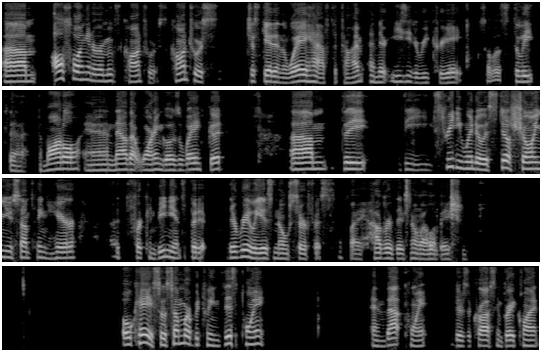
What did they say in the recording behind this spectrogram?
Um, also, I'm going to remove the contours. Contours just get in the way half the time and they're easy to recreate. So let's delete the, the model and now that warning goes away. Good. Um, the, the 3D window is still showing you something here uh, for convenience, but it there really is no surface. If I hover, there's no elevation. Okay, so somewhere between this point and that point, there's a crossing break line.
